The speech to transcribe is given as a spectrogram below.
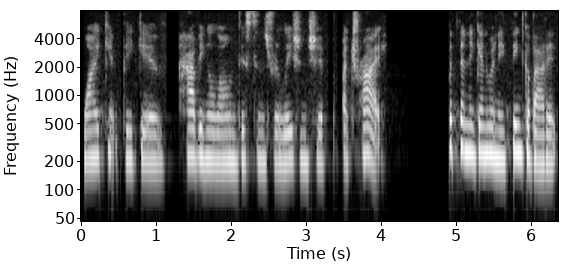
Why can't they give having a long distance relationship a try? But then again, when I think about it,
